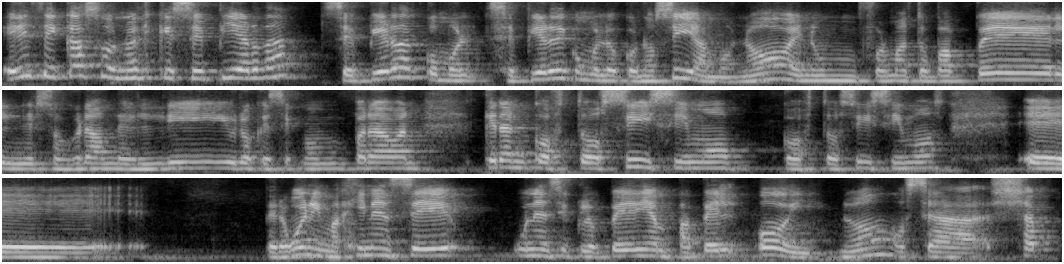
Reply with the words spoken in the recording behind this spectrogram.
En este caso no es que se pierda, se, pierda como, se pierde como lo conocíamos, ¿no? En un formato papel, en esos grandes libros que se compraban, que eran costosísimos, costosísimos. Eh, pero bueno, imagínense una enciclopedia en papel hoy, ¿no? O sea, ya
